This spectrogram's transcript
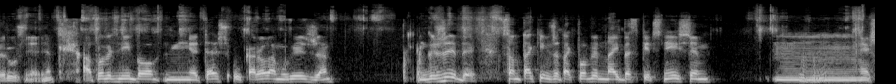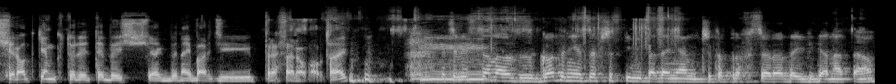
różnie, nie? A powiedz mi, bo mm, też u Karola mówisz, że grzyby są takim, że tak powiem, najbezpieczniejszym mm, środkiem, który ty byś jakby najbardziej preferował, tak? Znaczy, wiesz co, no, zgodnie ze wszystkimi badaniami, czy to profesora Davida Nata,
